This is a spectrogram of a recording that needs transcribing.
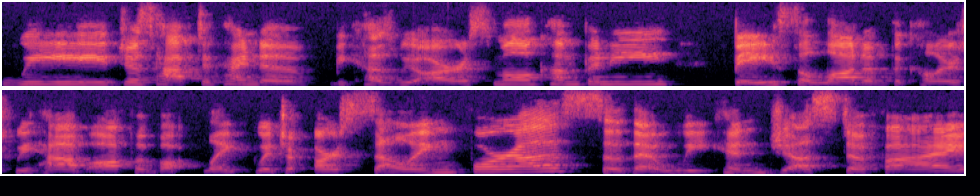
we just have to kind of, because we are a small company, base a lot of the colors we have off of like which are selling for us so that we can justify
